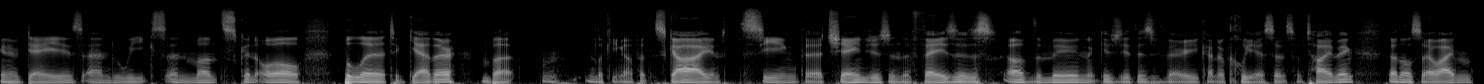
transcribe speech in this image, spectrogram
you know, days and weeks and months can all blur together, but mm, looking up at the sky and seeing the changes in the phases of the moon. It gives you this very kind of clear sense of timing. And also i'm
